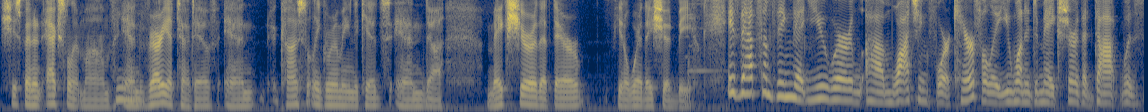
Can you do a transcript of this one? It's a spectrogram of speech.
She's been an excellent mom and very attentive and constantly grooming the kids and uh, make sure that they're you know where they should be. Is that something that you were um, watching for carefully? You wanted to make sure that Dot was,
